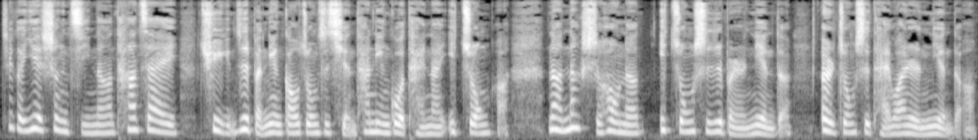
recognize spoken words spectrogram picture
这个叶圣吉呢，他在去日本念高中之前，他念过台南一中哈。那那时候呢，一中是日本人念的，二中是台湾人念的啊。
